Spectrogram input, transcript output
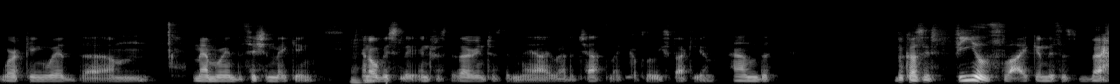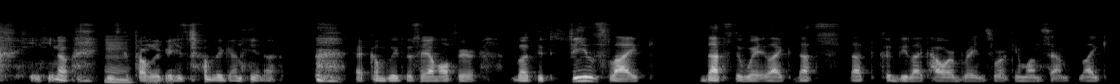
working with um, memory and decision making, Mhm. and obviously interested, very interested in AI. We had a chat like a couple of weeks back again, and because it feels like, and this is very, you know, he's Mm. probably he's probably gonna, you know, completely say I'm off here, but it feels like that's the way, like that's that could be like how our brains work in one sense, like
